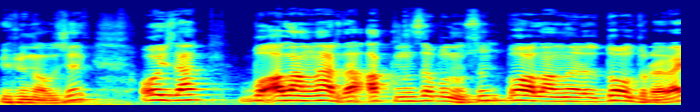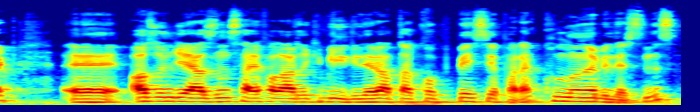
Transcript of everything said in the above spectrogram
ürün alacak. O yüzden bu alanlar da aklınıza bulunsun. Bu alanları da doldurarak e, az önce yazdığınız sayfalardaki bilgileri hatta copy paste yaparak kullanabilirsiniz.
